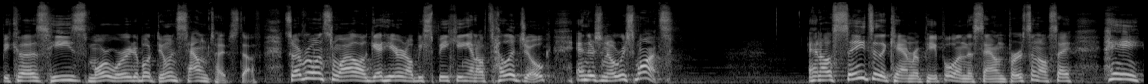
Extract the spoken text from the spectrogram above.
because he's more worried about doing sound type stuff. So every once in a while, I'll get here and I'll be speaking and I'll tell a joke and there's no response. And I'll say to the camera people and the sound person, I'll say, hey,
